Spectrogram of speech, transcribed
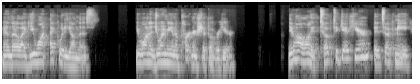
and they're like, you want equity on this? You want to join me in a partnership over here? You know how long it took to get here? It took me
